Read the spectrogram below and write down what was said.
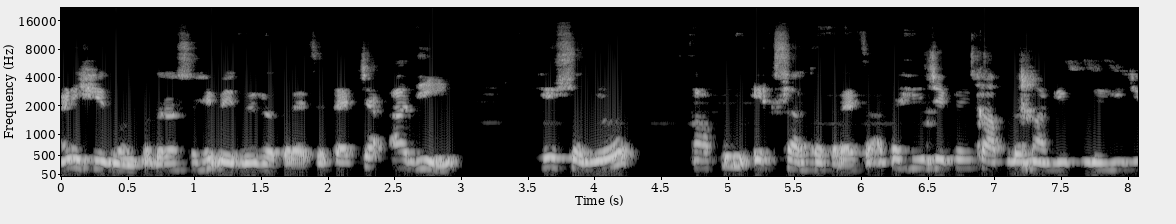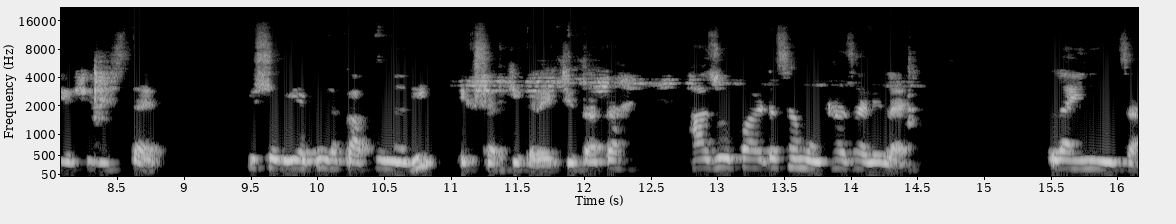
आणि हे दोन पदर असं हे वेगवेगळं करायचं. त्याच्या आधी हे सगळं कापून एकसारखं करायचं. आता हे जे काही कापडं मागे पुढे ही जी अशी दिसत आहेत ही सगळी आपल्याला कापून आधी एकसारखी करायची. तर आता हा जो पार्ट असा मोठा झालेला आहे लाईनिंगचा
